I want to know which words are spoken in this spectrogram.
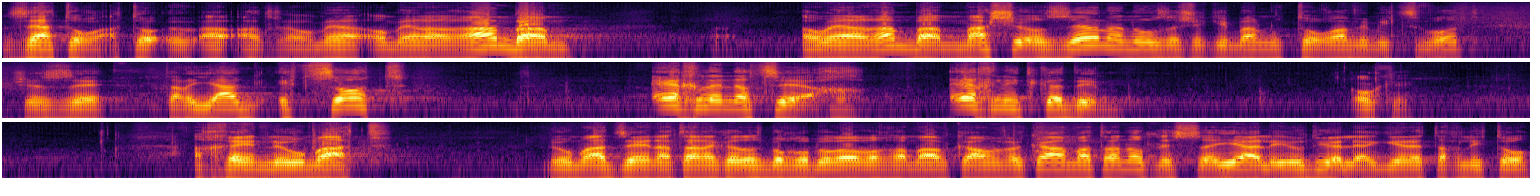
זה התורה. אומר, אומר הרמב"ם, אומר הרמב"ם, מה שעוזר לנו זה שקיבלנו תורה ומצוות, שזה תרי"ג עצות איך לנצח, איך להתקדם. אוקיי. אכן, לעומת, לעומת זה נתן הקדוש ברוך הוא ברוב רחמיו כמה וכמה מתנות לסייע ליהודי להגיע לתכליתו.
